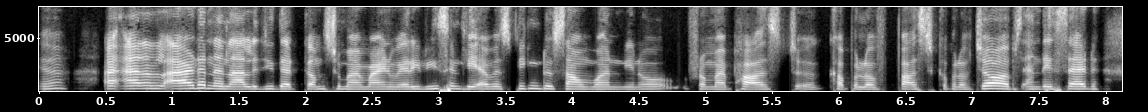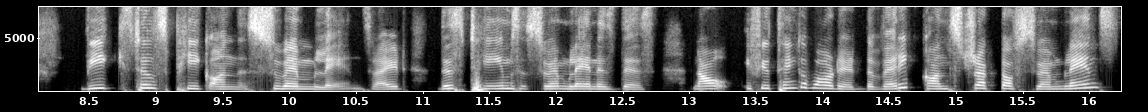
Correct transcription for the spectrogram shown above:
Yeah. And I'll add an analogy that comes to my mind very recently. I was speaking to someone, you know, from my past uh, couple of past couple of jobs, and they said, we still speak on the swim lanes, right? This team's swim lane is this. Now, if you think about it, the very construct of swim lanes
